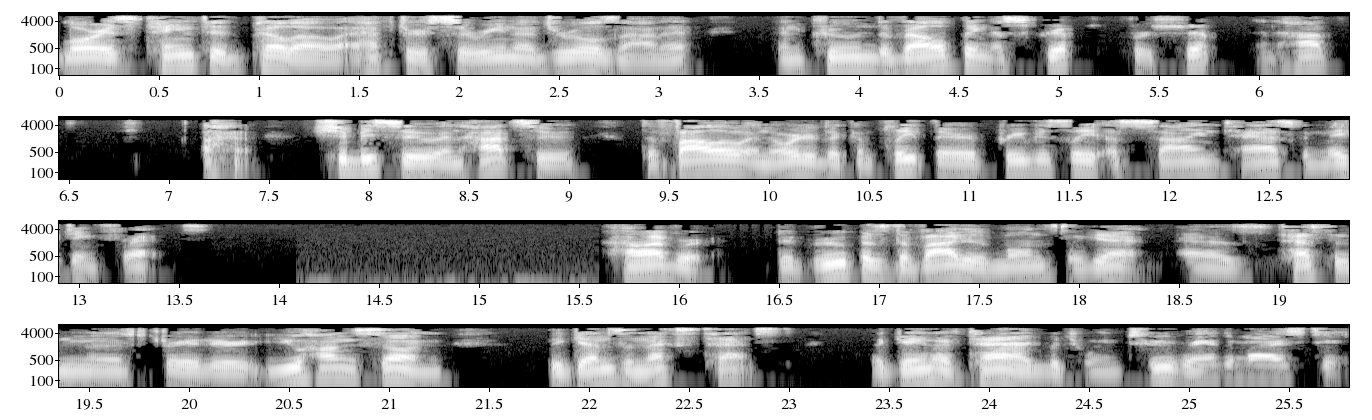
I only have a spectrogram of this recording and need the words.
Laura's tainted pillow after Serena drools on it, and Khun developing a script for Ship and uh, Shibisu and Hatz to follow in order to complete their previously assigned task of making friends. However, the group is divided once again as test administrator Yu Han Sung begins the next test, a game of tag between two randomized teams.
